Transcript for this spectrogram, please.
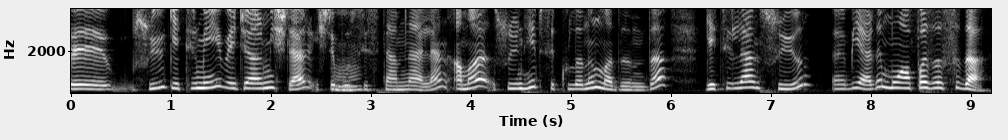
e, suyu getirmeyi becermişler işte Hı. bu sistemlerle ama suyun hepsi kullanılmadığında getirilen suyun e, bir yerde muhafazası da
